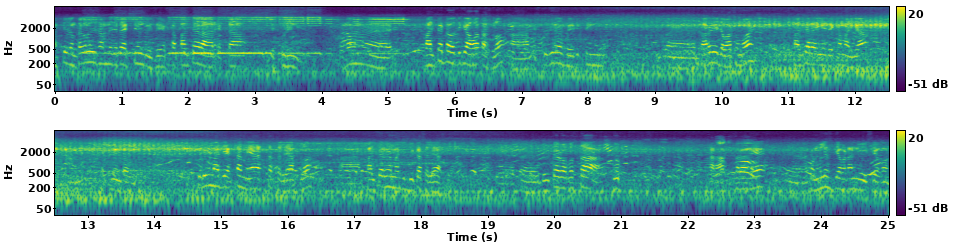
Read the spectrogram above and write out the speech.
আজকে জনতা কলেজের সামনে যেটা অ্যাক্সিডেন্ট হয়েছে, একটা পালচার আর একটা স্কুটি তখন পালচারটা ওদিকে আওয়াজ আসলো, আর স্কুটিটা ভেরিটিং পার হয়ে যাওয়ার সময় পালচার এগিয়ে দেখে মারিয়া অ্যাক্সিডেন্টটা স্কুটির মাঝে একটা মেয়ে একটা ছেলে আসলো, আর পালচারের মাঝে দুইটা ছেলে আসলো। দুইটার অবস্থা খুব খারাপ। করারে অ্যাম্বুলেন্স দিয়ে পাঠানো হয়েছে এখন,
